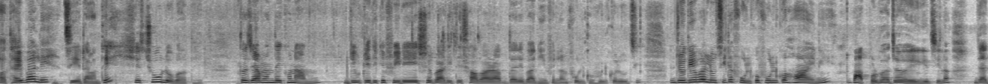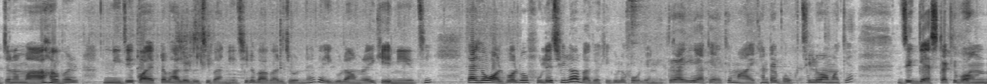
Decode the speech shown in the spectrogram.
কথাই বলে যে রাঁধে, সে চুলও বাঁধে। তো যেমন দেখুন আমি ডিউটি থেকে ফিরে এসে বাড়িতে সবার আবদারে বানিয়ে ফেললাম ফুলকো ফুলকো লুচি। যদিও বা লুচিটা ফুলকো ফুলকো হয়নি, পাঁপড় ভাজা হয়ে গেছিল, যার জন্য মা আবার নিজে কয়েকটা ভালো লুচি বানিয়েছিল বাবার জন্যে, তো এইগুলো আমরাই খেয়ে নিয়েছি। যাই হোক, অল্প অল্প ফুলেছিল আর বাদ বাকিগুলো ফোলেনি। তো এই একে একে মা এখানটায় বকছিল আমাকে যে গ্যাসটাকে বন্ধ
